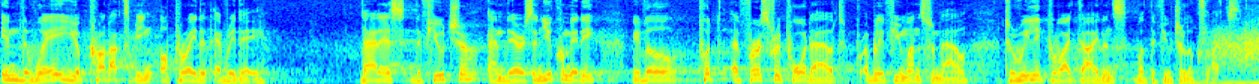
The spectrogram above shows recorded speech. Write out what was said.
in the way your products being operated every day. That is the future, and there's a new committee. We will put a first report out, probably a few months from now, to really provide guidance what the future looks like.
